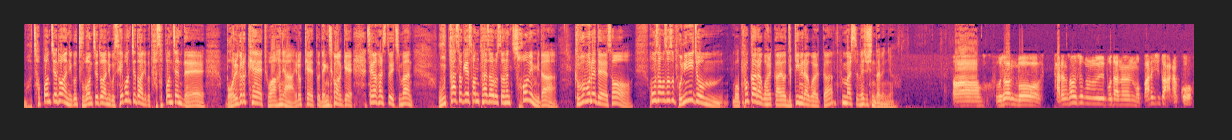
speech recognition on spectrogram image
뭐 첫 번째도 아니고 두 번째도 아니고 세 번째도 아니고 다섯 번째인데 뭘 그렇게 좋아하냐 이렇게 또 냉정하게 생각할 수도 있지만 우타석의 선타자로서는 처음입니다. 그 부분에 대해서 홍상훈 선수 본인이 좀 뭐 평가라고 할까요? 느낌이라고 할까? 한 말씀 해주신다면요. 어, 우선 뭐, 다른 선수들보다는 뭐 빠르지도 않았고,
